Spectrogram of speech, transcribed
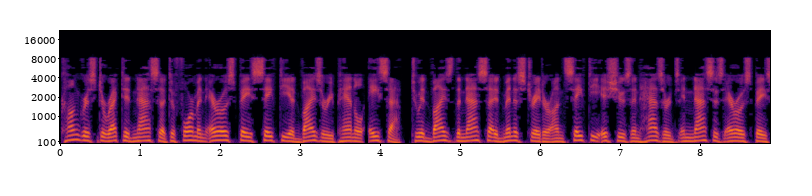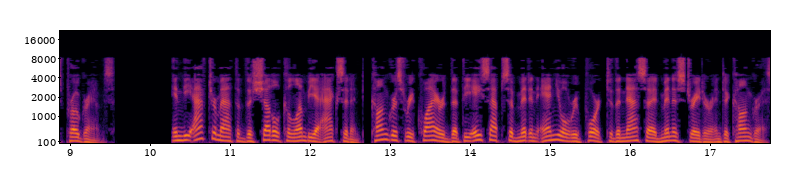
Congress directed NASA to form an Aerospace Safety Advisory Panel to advise the NASA administrator on safety issues and hazards in NASA's aerospace programs. In the aftermath of the Shuttle Columbia accident, Congress required that the ASAP submit an annual report to the NASA administrator and to Congress.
